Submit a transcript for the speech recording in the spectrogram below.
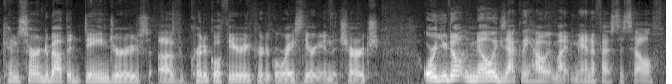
concerned about the dangers of critical theory, critical race theory in the church, or you don't know exactly how it might manifest itself,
